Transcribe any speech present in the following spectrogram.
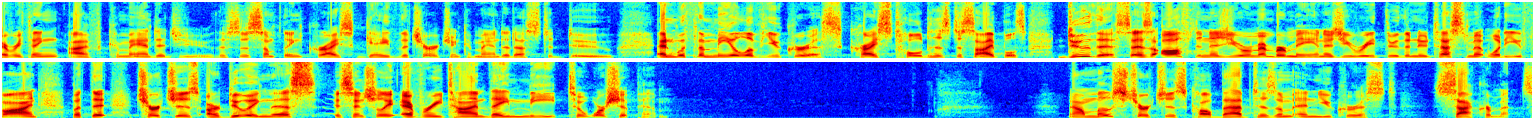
everything I've commanded you. This is something Christ gave the church and commanded us to do. And with the meal of Eucharist, Christ told his disciples, Do this as often as you remember me. And as you read through the New Testament, what do you find? But that churches are doing this essentially every time they meet to worship him. Now, most churches call baptism and Eucharist sacraments.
